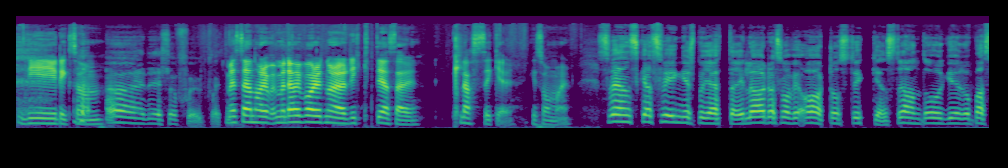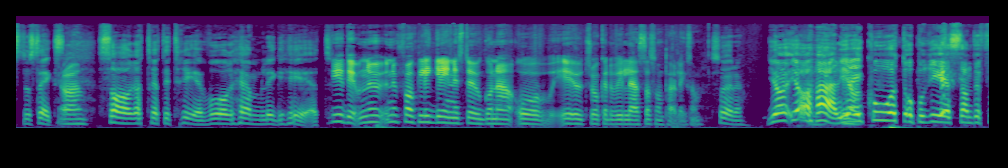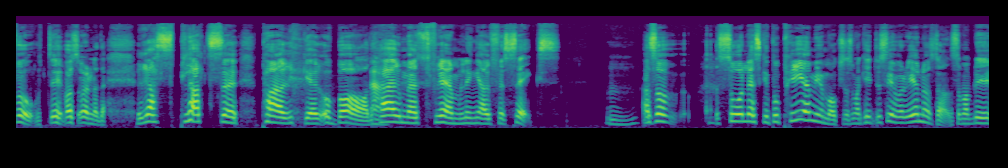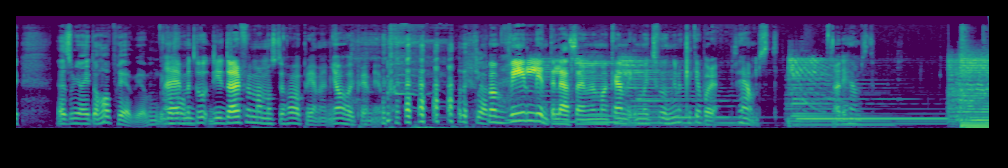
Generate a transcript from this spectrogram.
Det är ju liksom... Nej, det är så sjukt faktiskt. Men sen har det, men det har ju varit några riktiga så här klassiker. i sommar. Svenska swingers berättar. I lördags var vi 18 stycken. Strandorger och bastusex. Ja. Sara 33. Vår hemlighet. Det är det. Nu, nu folk ligger inne i stugorna och är uttråkade och vill läsa sånt här liksom. Så är det. Jag, jag här, jag Ja. är kåt och på resande fot. Det var så den hette. Rastplatser, parker och bad. Här möts främlingar för sex. Mm. Alltså så läskigt på premium också så man kan ju inte se var det är någonstans. Så man blir, eftersom jag inte har premium. Nej, vara- men då, det är därför man måste ha premium. Jag har ju premium. det är klart. Man vill inte läsa det, men man, kan, man är tvungen att klicka på det. Det är hemskt. Ja, det är hemskt.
